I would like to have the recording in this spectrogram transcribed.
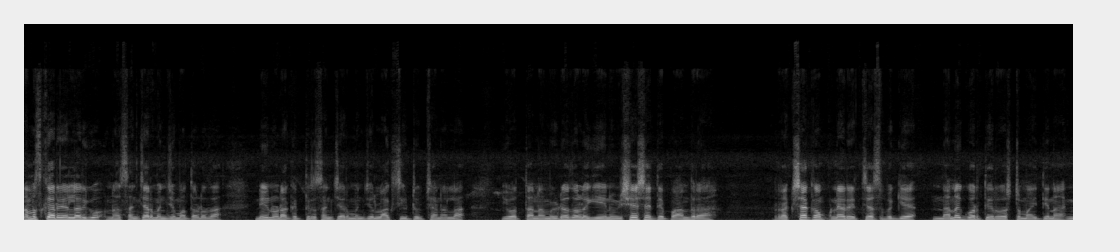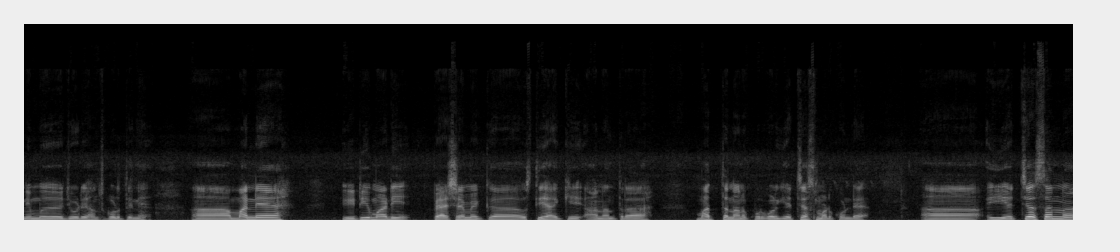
ನಮಸ್ಕಾರ ಎಲ್ಲರಿಗೂ. ನಾನು ಸಂಚಾರ ಮಂಜು ಮಾತಾಡೋದ. ನೀವು ನೋಡಕತ್ತೀರಿ ಸಂಚಾರ ಮಂಜು ಲಾಕ್ಸ್ ಯೂಟ್ಯೂಬ್ ಚಾನಲ್ಲ ಇವತ್ತು ನಮ್ಮ ವಿಡಿಯೋದೊಳಗೆ ಏನು ವಿಶೇಷತೆಪ್ಪ ಅಂದ್ರೆ ರಕ್ಷಾ ಕಂಪ್ನಿಯವ್ರ ಎಚ್ ಎಸ್ ಬಗ್ಗೆ ನನಗೆ ಗೊತ್ತಿರುವಷ್ಟು ಮಾಹಿತಿನ ನಿಮ್ಮ ಜೋಡಿ ಹಂಚ್ಕೊಳ್ತೀನಿ. ಮೊನ್ನೆ ಇ ಟಿ ಮಾಡಿ ಪ್ಯಾಶಮಿಕ್ ಔಷಧಿ ಹಾಕಿ, ಆನಂತರ ಮತ್ತು ನಾನು ಕುರುಗಳಿಗೆ ಎಚ್ ಎಸ್ ಮಾಡಿಕೊಂಡೆ. ಈ ಎಚ್ ಎಸ್ ಅನ್ನು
